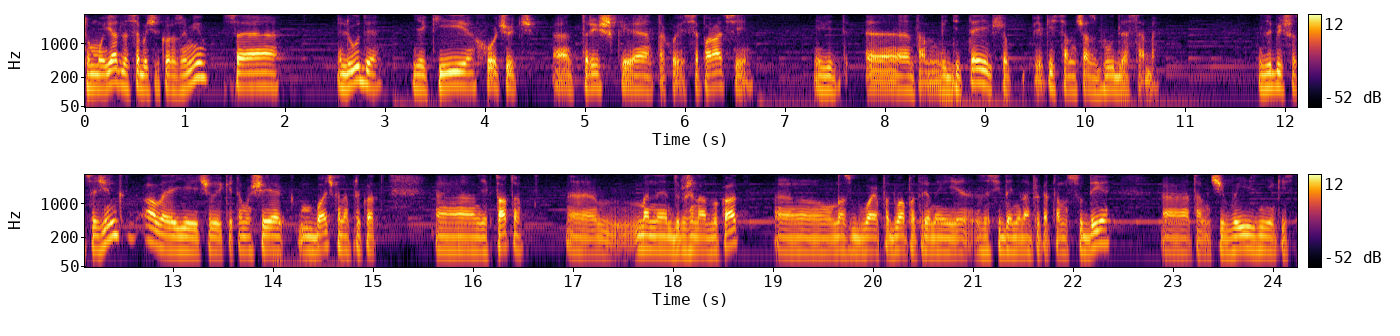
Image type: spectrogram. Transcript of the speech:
Тому я для себе чітко розумів, це люди, які хочуть е, трішки такої сепарації від, е, там, від дітей, щоб якийсь там час був для себе. Здебільшого це жінка, але є і чоловіки, тому що як батько, наприклад, е, як тато, в мене дружина адвокат. Е, у нас буває по два по засідання, наприклад, там суди, там, чи виїзні, якісь,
